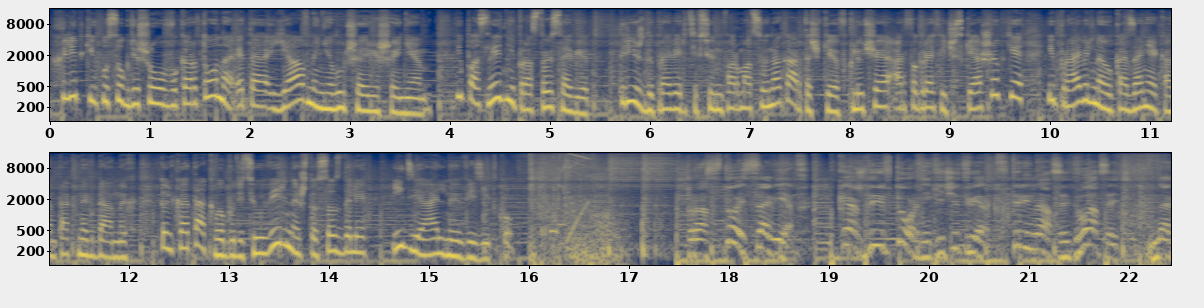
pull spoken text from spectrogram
хлипкий кусок дешевого картона – это явно не лучшее решение. И последний простой совет. Трижды проверьте всю информацию на карточке, включая орфографические ошибки и правильное указание контактных данных. Только так вы будете уверены, что создали идеальную визитку. Простой совет. Каждый вторник и четверг в 13.20 на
